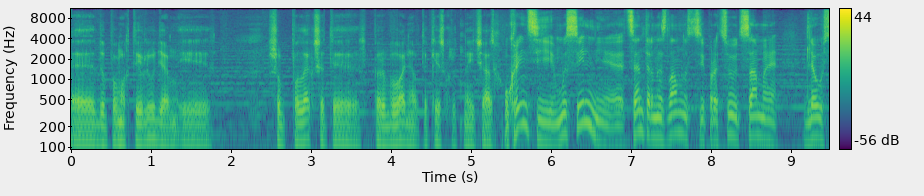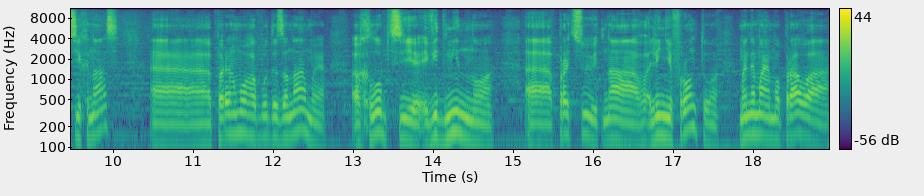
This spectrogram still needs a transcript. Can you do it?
е, допомогти людям і щоб полегшити перебування в такий скрутний час. Українці, ми сильні. Центр незламності працюють саме для усіх нас. Е, Перемога буде за нами. Хлопці відмінно е, працюють на лінії фронту. Ми не маємо права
